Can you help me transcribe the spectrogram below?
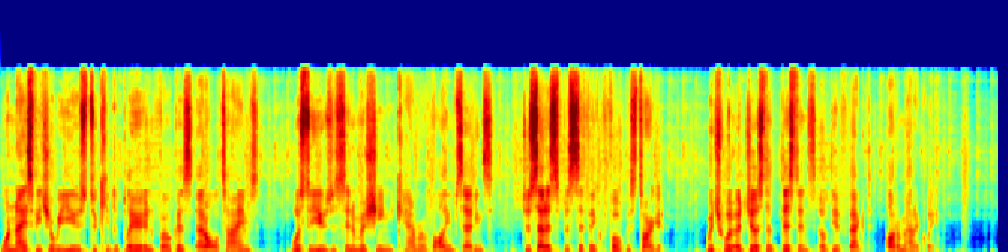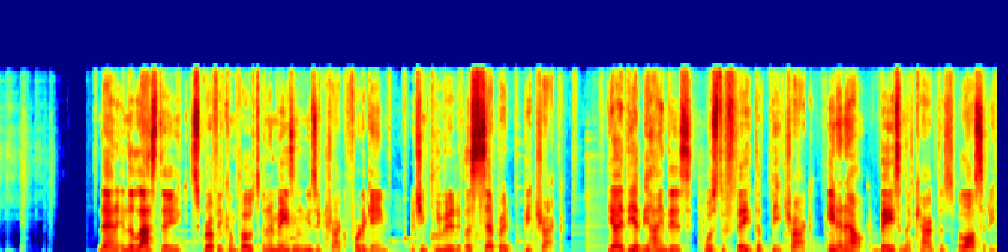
One nice feature we used to keep the player in focus at all times was to use the Cinemachine camera volume settings to set a specific focus target, which would adjust the distance of the effect automatically. Then, in the last day, Scruffy composed an amazing music track for the game, which included a separate beat track. The idea behind this was to fade the beat track in and out based on the character's velocity.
